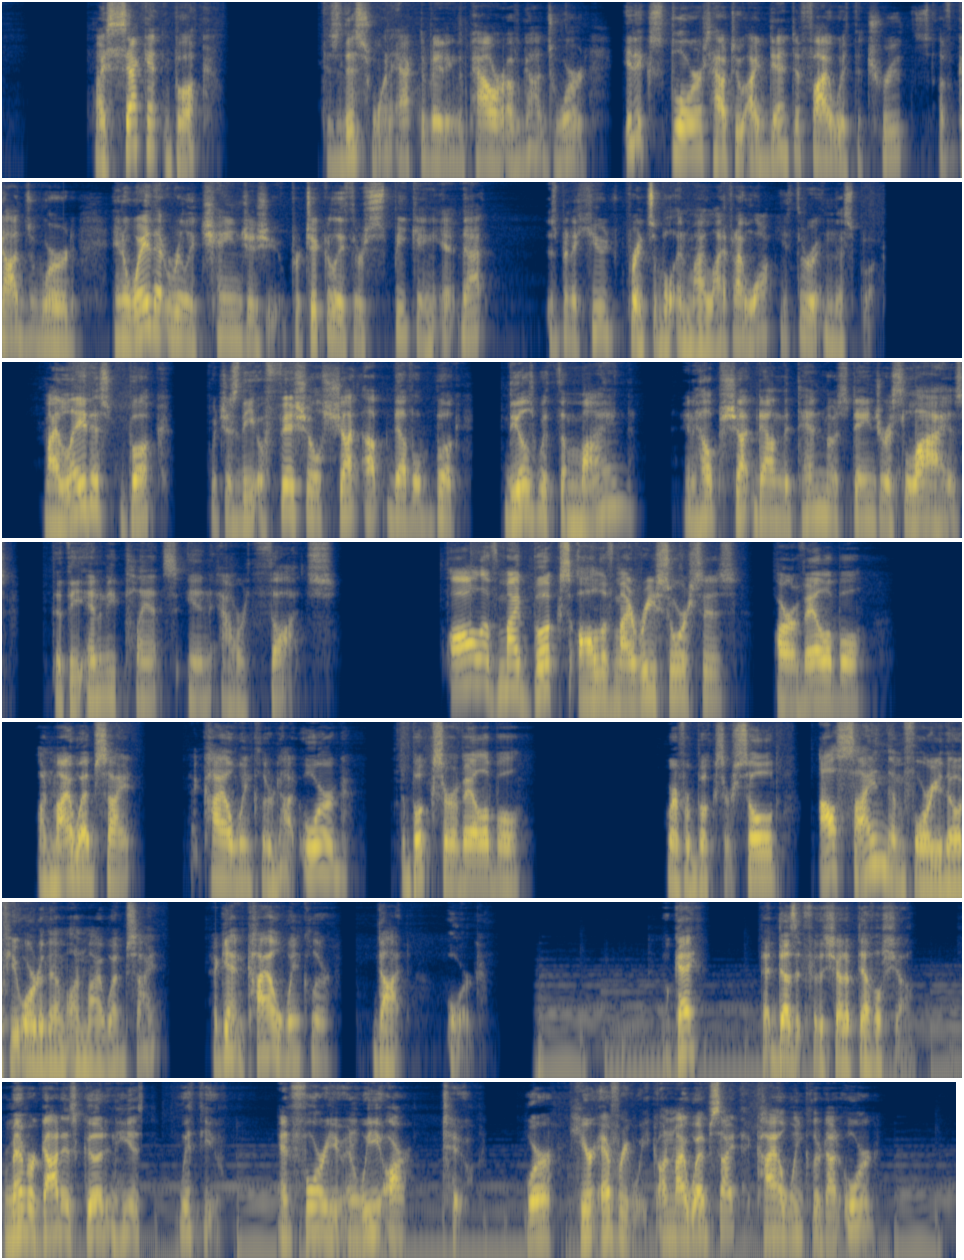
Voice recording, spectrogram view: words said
My second book is this one, Activating the Power of God's Word. It explores how to identify with the truths of God's Word in a way that really changes you, particularly through speaking it. That has been a huge principle in my life, and I walk you through it in this book. My latest book, which is the official Shut Up Devil book, deals with the mind and help shut down the 10 most dangerous lies that the enemy plants in our thoughts. All of my books, all of my resources are available on my website at kylewinkler.org. The books are available wherever books are sold. I'll sign them for you though if you order them on my website. Again, kylewinkler.org. Okay? That does it for the Shut Up Devil show. Remember, God is good and He is with you and for you, and we are too. We're here every week on my website at kylewinkler.org,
